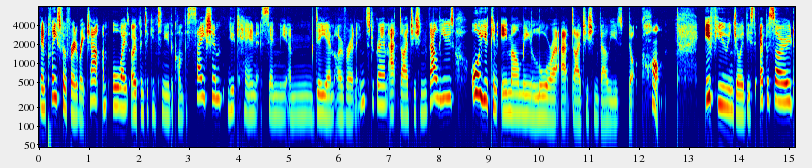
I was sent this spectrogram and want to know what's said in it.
then please feel free to reach out. I'm always open to continue the conversation. You can send me a DM over on Instagram at dietitian values, or you can email me laura at dietitianvalues.com. If you enjoyed this episode,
